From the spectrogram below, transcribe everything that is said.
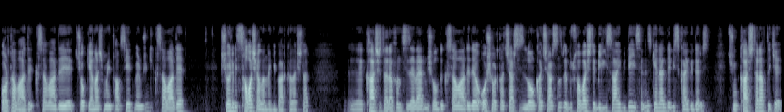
orta vade, kısa vadeye çok yanaşmayı tavsiye etmiyorum. Çünkü kısa vade şöyle bir savaş alanı gibi arkadaşlar. Ee, karşı tarafın size vermiş olduğu kısa vadede o short açar siz long açarsınız ve bu savaşta bilgi sahibi değilseniz genelde biz kaybederiz. Çünkü karşı taraftaki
